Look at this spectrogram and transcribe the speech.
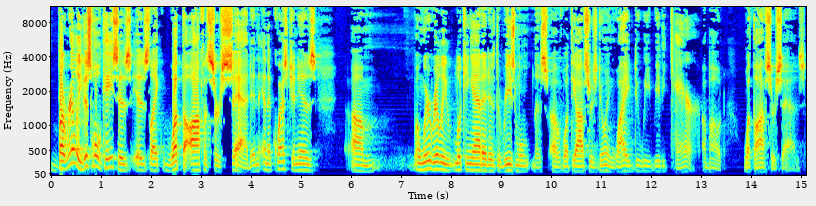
but really, this whole case is is like what the officer said, and and the question is. Um, when we're really looking at it as the reasonableness of what the officer is doing, why do we really care about what the officer says?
